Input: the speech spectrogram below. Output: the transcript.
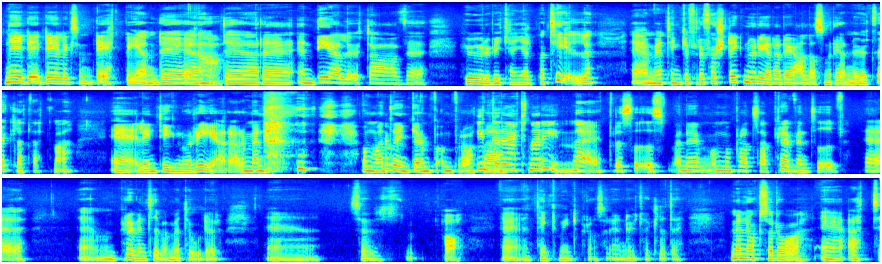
Nej, det, det, är liksom, det är ett ben. Det är, Ja. det är en del utav hur vi kan hjälpa till. Men jag tänker för det första ignorera det alla som redan utvecklat fetma. Eh, Eller inte ignorerar, men om man tänker om, prata... Inte räknar in. Nej, precis. Om man pratar så här preventiv, eh, eh, preventiva metoder eh, så ja, eh, tänker man inte på de som redan utvecklat det. Men också då eh, att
